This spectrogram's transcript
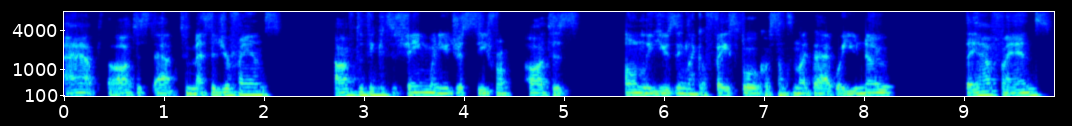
app, the artist app to message your fans. I often think it's a shame when you just see from artists only using like a Facebook or something like that, where you know they have fans,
